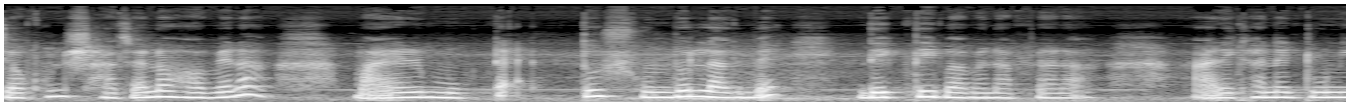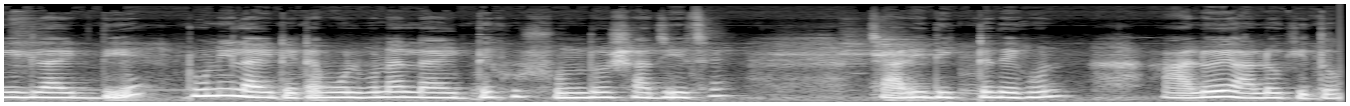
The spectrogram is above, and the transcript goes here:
যখন সাজানো হবে না, মায়ের মুখটা এত সুন্দর লাগবে, দেখতেই পাবেন আপনারা। আর এখানে টুনি লাইট দিয়ে, টুনি লাইট, এটা বলব না, লাইট দিয়ে খুব সুন্দর সাজিয়েছে। চারিদিকটা দেখুন, আলোয় আলোকিত।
